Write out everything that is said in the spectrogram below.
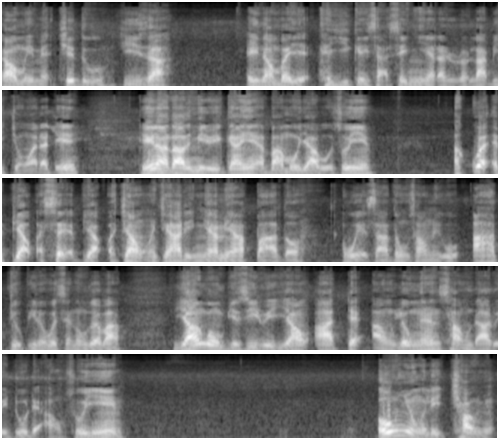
ကောင်းမိမဲ့ချစ်သူကြီးစားအိမ်တော်ဘက်ရဲ့ခရီးကိစ္စစိတ်ညစ်ရတာတို့တော့လာပြီးကြုံရတတ်တယ်ဒင်းလာသားသမီးတွေကံရဲ့အပါမိုးရဖို့ဆိုရင်အကွက်အပြောက်အဆက်အပြောက်အကြောင်အကြားတွေများများပါတော့အဝတ်အစားသုံးဆောင်တွေကိုအားပြုတ်ပြီးတော့ဝတ်ဆင်သုံးသွဲပါ ရောင်းကုန်ပစ္စည်းတွေရောင်းအားတက်အောင်လုပ်ငန်းဆောင်တာတွေတိုးတက်အောင်ဆိုရင်အုံညုံကလေး6ညွန့်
